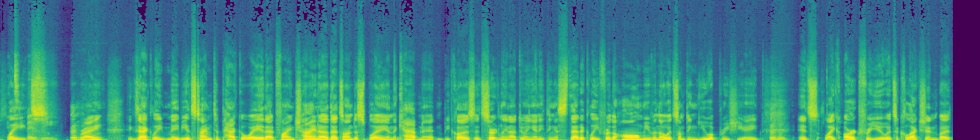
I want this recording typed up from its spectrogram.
plates, busy. right? Exactly. Maybe it's time to pack away that fine china that's on display in the cabinet because it's certainly not doing anything aesthetically for the home, even though it's something you appreciate. Mm-hmm. It's like art for you. It's a collection, but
